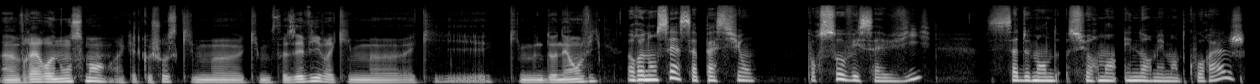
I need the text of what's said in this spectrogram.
un vrai renoncement à quelque chose qui me qui me faisait vivre et qui me et qui qui me donnait envie. Renoncer à sa passion pour sauver sa vie, ça demande sûrement énormément de courage.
